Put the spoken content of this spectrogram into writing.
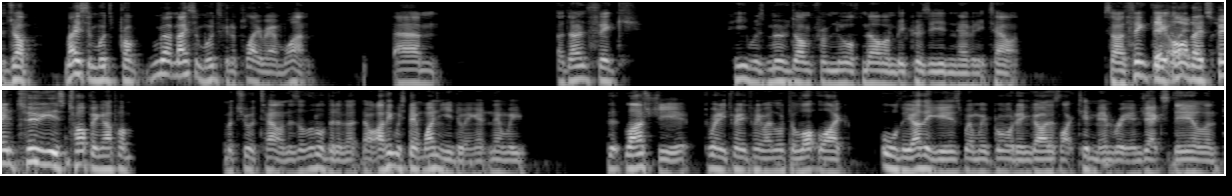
the job. Mason Woods, prob- Mason Woods going to play round one. Um, I don't think he was moved on from North Melbourne because he didn't have any talent. So I think they oh they'd spend two years topping up on mature talent. There's a little bit of it. No, I think we spent one year doing it, and then we last year, 2020, 21 looked a lot like all the other years when we brought in guys like Tim Membrey and Jack Steele and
